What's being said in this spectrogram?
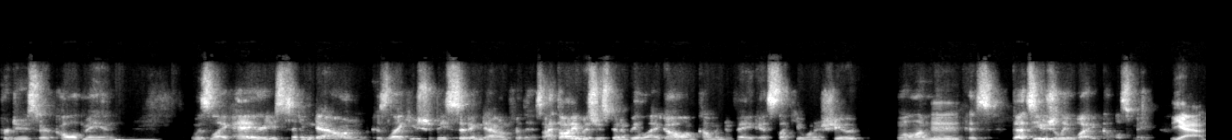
producer, called me and was like, "Hey, are you sitting down? Because like you should be sitting down for this." I thought he was just going to be like, "Oh, I'm coming to Vegas. Like you want to shoot while I'm there?" Hmm. Because that's usually why he calls me. Yeah.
